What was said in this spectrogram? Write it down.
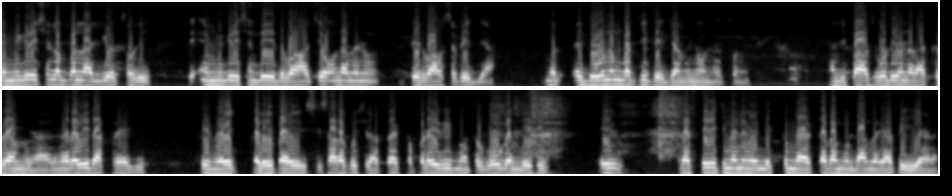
ਇਮੀਗ੍ਰੇਸ਼ਨ ਲੱਭਣ ਲੱਗ ਗਈ ਉੱਥੋਂ ਦੀ। ਤੇ ਇਮੀਗ੍ਰੇਸ਼ਨ ਦੇ ਦਬਾਅ 'ਚ ਉਹਨਾਂ ਮੈਨੂੰ ਫਿਰ ਵਾਪਸ ਭੇਜਿਆ। ਮਤ- ਦੋ ਨੰਬਰ 'ਚ ਹੀ ਭੇਜਿਆ ਮੈਨੂੰ ਉਹਨੇ ਉੱਥੋਂ ਹਾਂਜੀ ਪਾਸਪੋਰਟ ਵੀ ਉਹਨਾਂ ਰੱਖ ਲਿਆ ਮੋਬਾਈਲ ਮੇਰਾ ਵੀ ਰੱਖ ਲਿਆ ਜੀ। ਤੇ ਮੇਰੇ ਕੜੇ ਪਏ ਸੀ, ਸਾਰਾ ਕੁਝ ਰੱਖ ਲਿਆ, ਕੱਪੜੇ ਵੀ ਮਤਲਬ ਬਹੁਤ ਗੰਦੇ ਸੀ। ਇਹ ਰਸਤੇ ਵਿੱਚ ਮੈਨੂੰ ਇੱਕ ਅਮਰੀਕਾ ਦਾ ਮੁੰਡਾ ਮਿਲਿਆ ਪੀਆਰ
